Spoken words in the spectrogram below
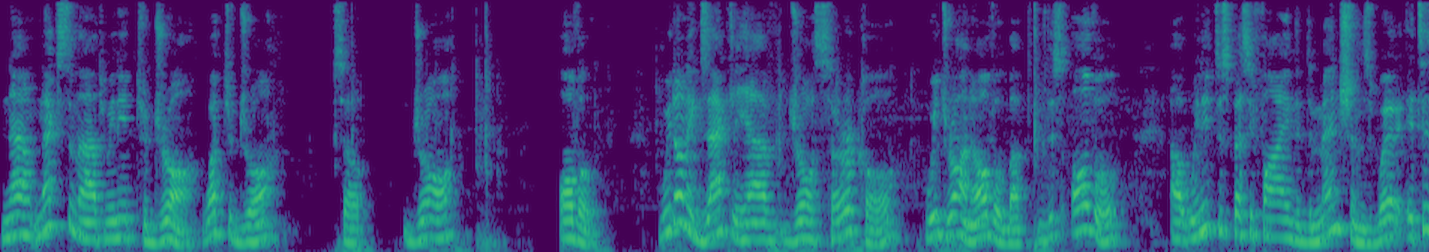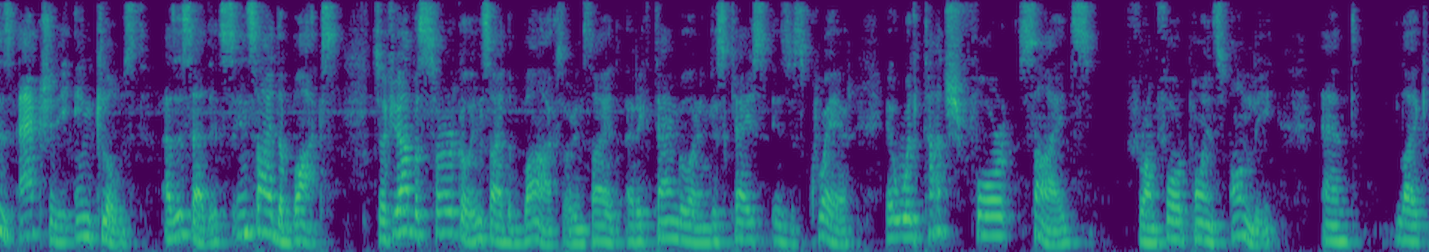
Now next to that we need to draw. What to draw? So draw oval. We don't exactly have draw circle. We draw an oval but this oval uh, we need to specify the dimensions where it is actually enclosed. As I said it's inside the box. So if you have a circle inside the box or inside a rectangle, or in this case is a square, it will touch four sides from four points only. And like,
